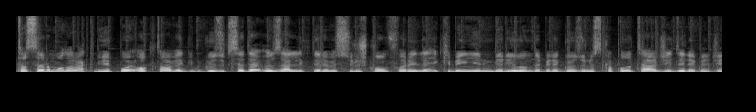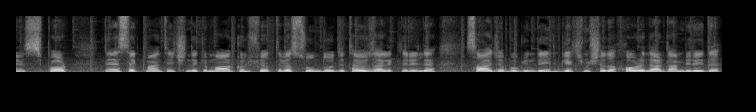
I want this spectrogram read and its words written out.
Tasarım olarak büyük boy Octavia gibi gözükse de özellikleri ve sürüş konforu ile 2021 yılında bile gözünüz kapalı tercih edilebileceğiniz Superb, D segmenti içindeki makul fiyatı ve sunduğu detay özellikleriyle sadece bugün değil geçmişte de favorilerden biriydi.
